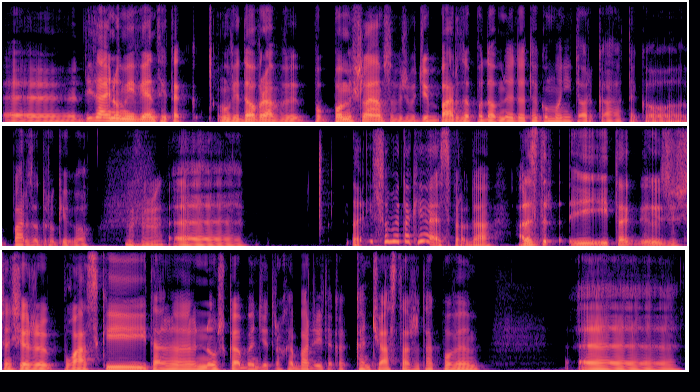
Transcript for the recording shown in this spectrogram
e, designu mniej więcej tak mówię, dobra, po, pomyślałem sobie, że będzie bardzo podobny do tego monitorka, tego bardzo drogiego. Mhm. E, no i w sumie tak jest, prawda? Ale i, i tak w sensie, że płaski i ta nóżka będzie trochę bardziej taka kanciasta, że tak powiem. E,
